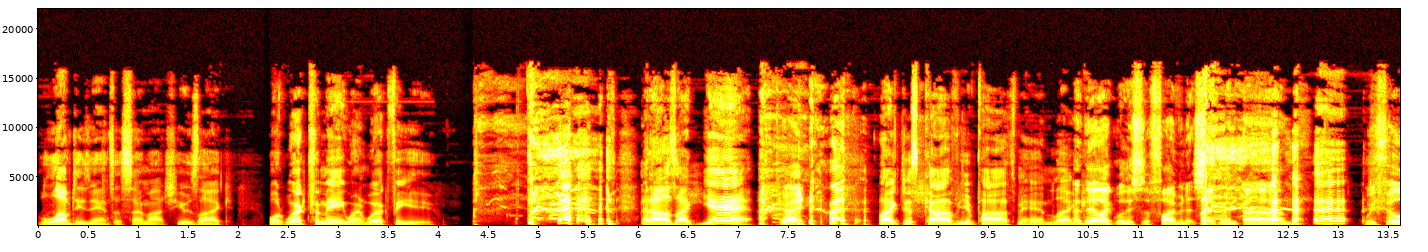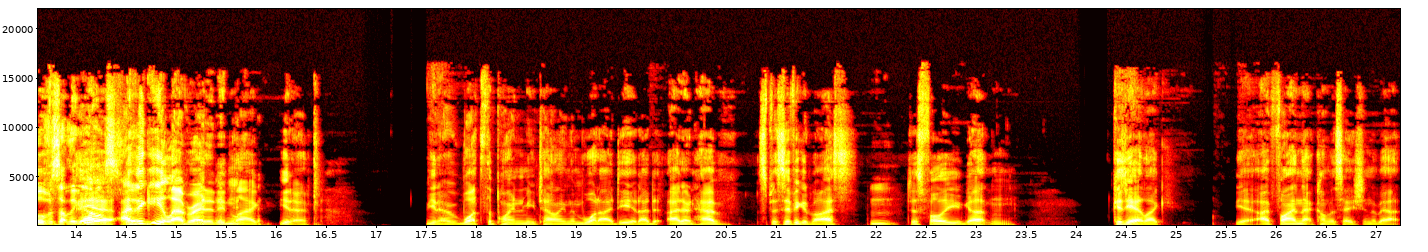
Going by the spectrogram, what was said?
loved his answer so much. He was like, "What worked for me won't work for you," and I was like, "Yeah, Great. like just carve your path, man." Like, and they're like, well, this is a five minute segment. Um, we fill for something yeah, else. I think he elaborated in like, you know, you know, what's the point in me telling them what I did? I, d- I don't have specific advice. Mm. Just follow your gut and because yeah, like, yeah, I find that conversation about,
